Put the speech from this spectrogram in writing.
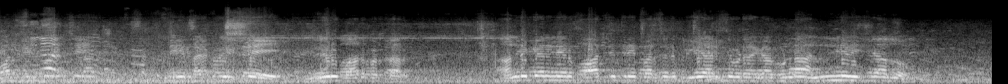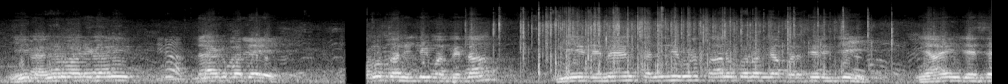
వాటి గురించి మీరు మీరు బాధపడతారు. అందుకని నేను ఫార్టీ త్రీ పర్సెంట్ బీఆర్సీ కూడా కాకుండా అన్ని విషయాల్లో మీకు అంగన్వాడీ కానీ లేకపోతే ప్రభుత్వాన్ని ఇంటికి పంపిద్దాం. మీ డిమాండ్స్ అన్ని కూడా సానుకూలంగా పరిశీలించి న్యాయం చేసే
